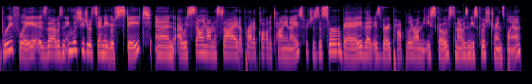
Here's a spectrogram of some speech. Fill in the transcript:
briefly, is that I was an English teacher at San Diego State and I was selling on the side a product called Italian Ice, which is a sorbet that is very popular on the East Coast. And I was an East Coast transplant.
